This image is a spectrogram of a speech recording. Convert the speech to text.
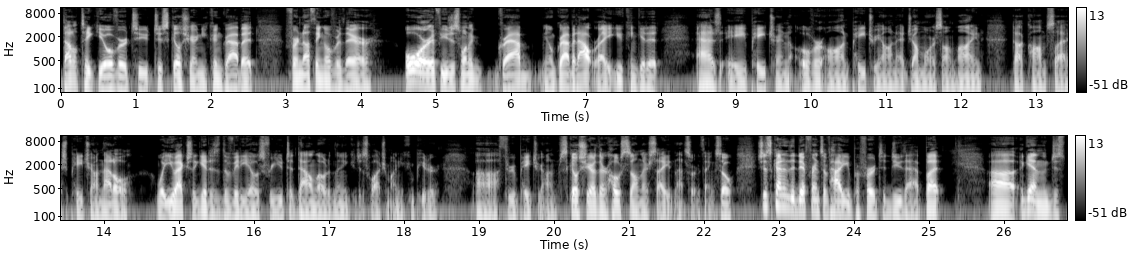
that'll take you over to, to Skillshare and you can grab it for nothing over there. Or if you just want to grab, you know, grab it outright, you can get it as a patron over on Patreon at johnmorrisonline.com slash Patreon. That'll, what you actually get is the videos for you to download and then you can just watch them on your computer uh, through Patreon. Skillshare, they're hosted on their site and that sort of thing. So it's just kind of the difference of how you prefer to do that. But uh, again, just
